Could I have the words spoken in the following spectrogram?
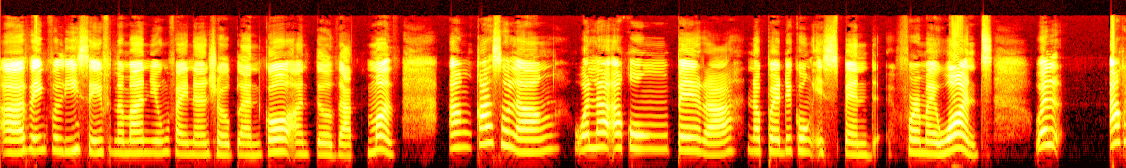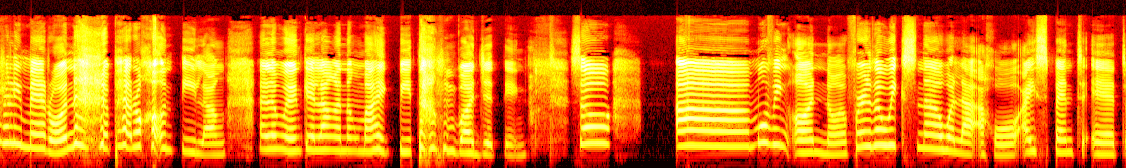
uh, thankfully, safe naman yung financial plan ko until that month. Ang kaso lang, wala akong pera na pwede kong ispend for my wants. Well, Actually, meron, pero kaunti lang. Alam mo yun, kailangan ng mahigpitang budgeting. So, uh, moving on, no, for the weeks na wala ako, I spent it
